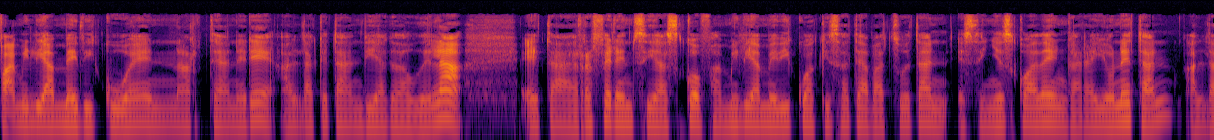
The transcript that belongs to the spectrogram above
familia medikuen artean ere, aldaketa handiak daudela, eta referentziazko familia medikuak izatea batzuetan ezinezkoa den garai honetan, aldatu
